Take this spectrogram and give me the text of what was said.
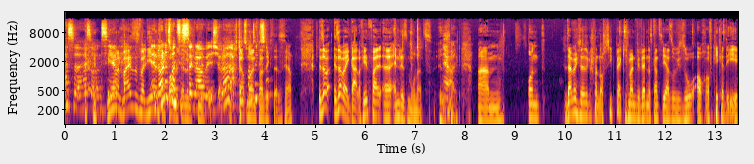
hast, du, hast du uns hier. Niemand weiß es, weil jeder. Äh, 29. glaube ich, oder? 28. Ich glaube, 29. ist es, ja. Ist aber, ist aber egal. Auf jeden Fall äh, Ende des Monats ist ja. es halt. Ähm, und da bin ich sehr, sehr gespannt auf Feedback. Ich meine, wir werden das ganze Jahr sowieso auch auf kicker.de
